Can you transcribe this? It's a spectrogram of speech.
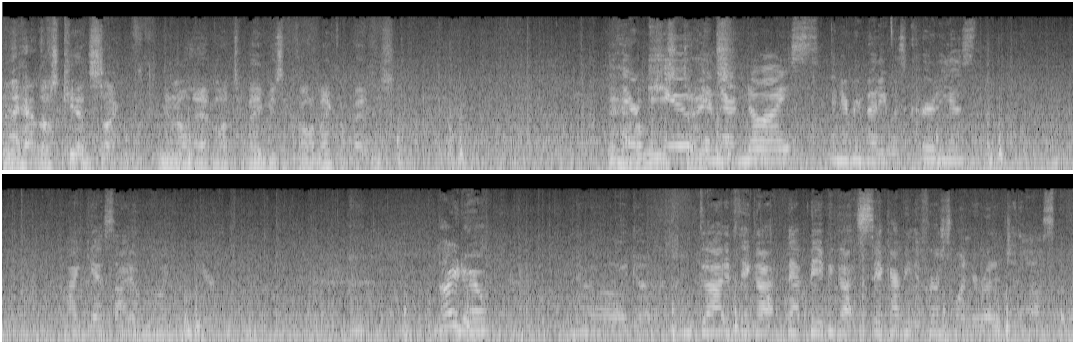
And they have those kids, like, you know, they have lots of babies. They call them anchor babies. They have They're them in the cute States. and they're nice and everybody was courteous. I guess I don't mind them here. I do. No, I don't. God, if they got that baby got sick, I'd be the first one to run it to the hospital.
